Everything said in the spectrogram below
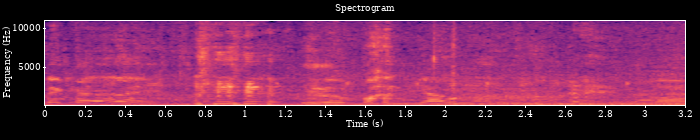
dekat euy. Di Lubang jauh. Oh,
